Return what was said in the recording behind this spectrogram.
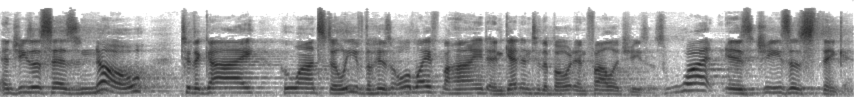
And Jesus says no to the guy who wants to leave the, his old life behind and get into the boat and follow Jesus. What is Jesus thinking?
